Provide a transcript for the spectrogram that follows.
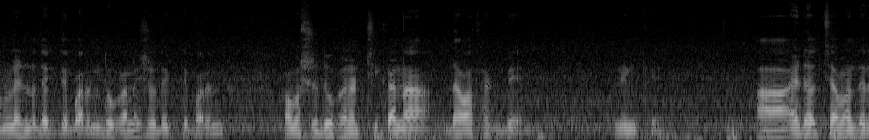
অনলাইনেও দেখতে পারেন, দোকানে এসেও দেখতে পারেন। অবশ্যই দোকানের ঠিকানা দেওয়া থাকবে লিঙ্কে এটা হচ্ছে আমাদের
